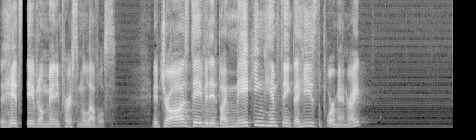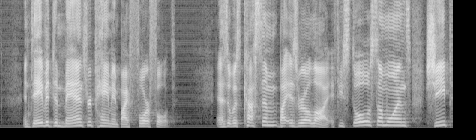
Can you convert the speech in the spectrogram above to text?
It hits David on many personal levels. And it draws David in by making him think that he's the poor man, right? And David demands repayment by fourfold as it was custom by Israel law. If you stole someone's sheep,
